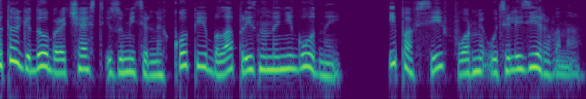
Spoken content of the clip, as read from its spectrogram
итоге добрая часть изумительных копий была признана негодной и по всей форме утилизирована,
